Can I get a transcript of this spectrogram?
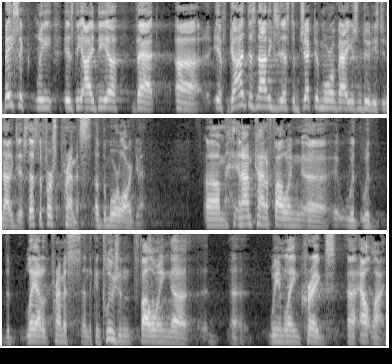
basically is the idea that uh, if God does not exist, objective moral values and duties do not exist. That's the first premise of the moral argument. Um, and I'm kind of following uh, with, with the layout of the premise and the conclusion following uh, uh William Lane Craig's uh, outline.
